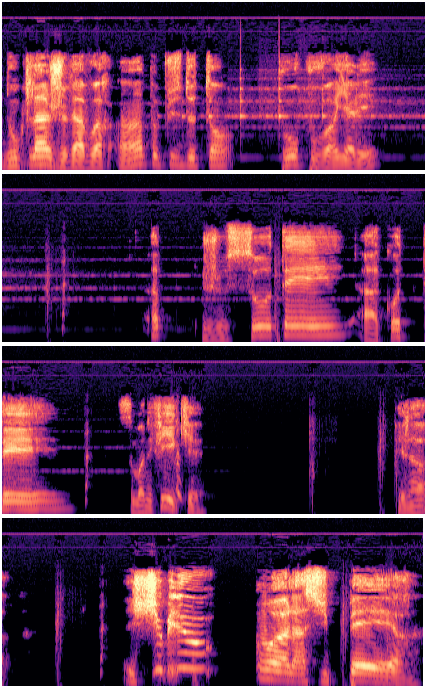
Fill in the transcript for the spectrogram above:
Donc là, je vais avoir un peu plus de temps pour pouvoir y aller. Hop, je sautais à côté. C'est magnifique. Et là, choubidou Voilà, super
